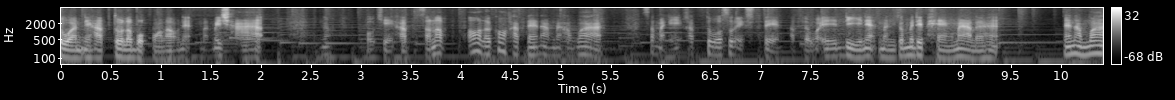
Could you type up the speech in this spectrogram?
ตัวเนี่ยครับตัวระบบของเราเนี่ยมันไม่ช้าเนาะโอเคครับสำหรับอ๋อแล้วก็ครับแนะนำนะครับว่าสมัยนี้ครับตัว Solid State ครับหรือว่า SSD เนี่ยมันก็ไม่ได้แพงมากแล้วฮะแนะนำว่า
